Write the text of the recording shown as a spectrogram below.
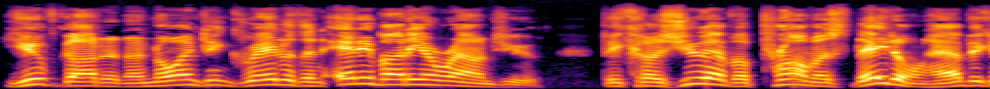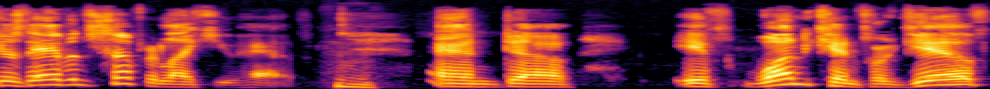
you've got an anointing greater than anybody around you because you have a promise they don't have because they haven't suffered like you have. Hmm. And uh, if one can forgive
